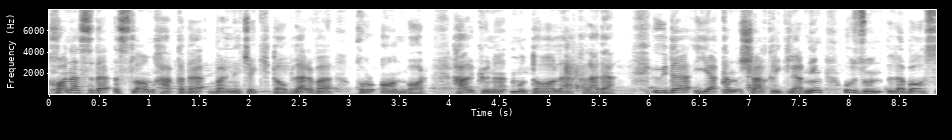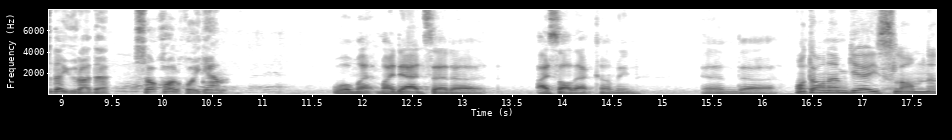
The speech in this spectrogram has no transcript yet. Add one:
Xonasida islom haqida bir necha kitoblar va qur'on bor. Har kuni mutolaa qiladi. Uyda yaqin sharqliklarning uzun libosida yuradi. Soqol qo'ygan. Well my, my dad said uh, i saw that coming. Uh, ota-onamga islomni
